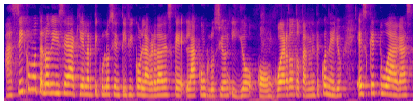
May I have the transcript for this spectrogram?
Así como te lo dice aquí el artículo científico, la verdad es que la conclusión, y yo concuerdo totalmente con ello, es que tú hagas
